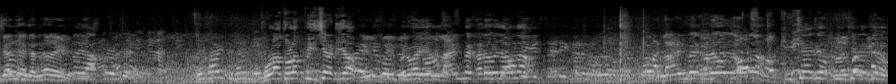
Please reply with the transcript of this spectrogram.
जल है गंदा लगेगा थोड़ा थोड़ा पीछे हट जाओ। लाइन में खड़े हो जाओ ना। लाइन में खड़े हो जाओ ना। पीछे आ जाओ पीछे आ जाओ।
